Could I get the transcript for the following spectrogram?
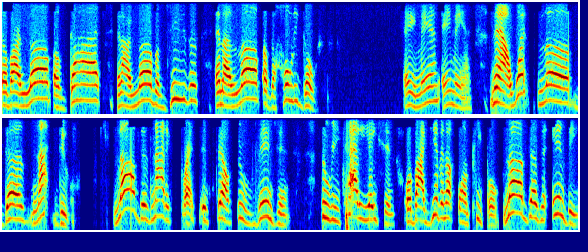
of our love of God and our love of Jesus and our love of the Holy Ghost. Amen. Amen. Now, what love does not do? Love does not express itself through vengeance, through retaliation, or by giving up on people. Love doesn't envy.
